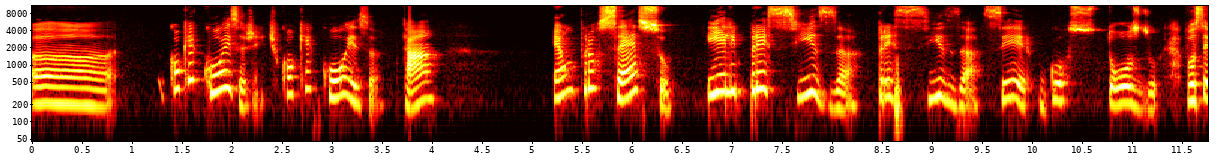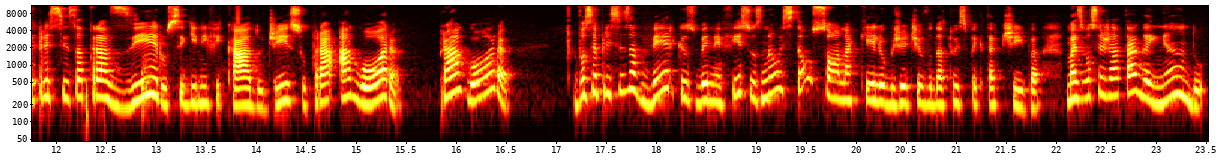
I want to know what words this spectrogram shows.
uh, qualquer coisa, gente, qualquer coisa, tá? É um processo e ele precisa, precisa ser gostoso. Você precisa trazer o significado disso para agora, para agora. Você precisa ver que os benefícios não estão só naquele objetivo da tua expectativa, mas você já está ganhando.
